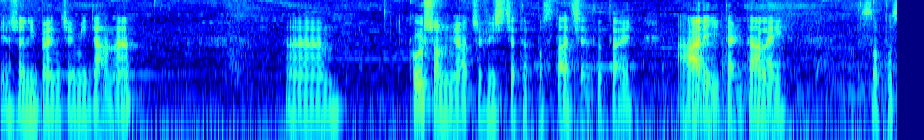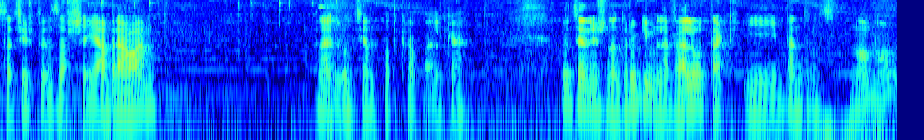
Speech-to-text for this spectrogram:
jeżeli będzie mi dane. Kuszą mnie oczywiście te postacie tutaj, Ari i tak dalej. To są postacie, które zawsze ja brałem. Ale Lucian pod kropelkę. Lucian już na drugim levelu, tak i będąc, no, no,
